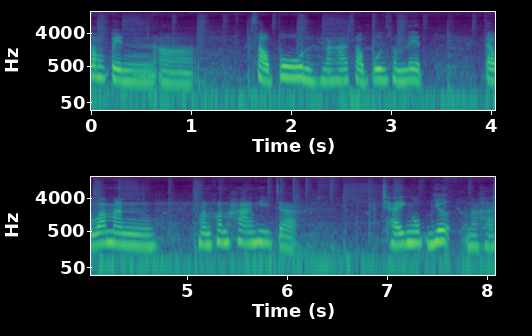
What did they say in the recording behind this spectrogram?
ต้องเป็นเอ่อเสาปูนนะคะเสาปูนสำเร็จ แต่ว่ามันมันค่อนข้างที่จะใช้งบเยอะนะคะ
